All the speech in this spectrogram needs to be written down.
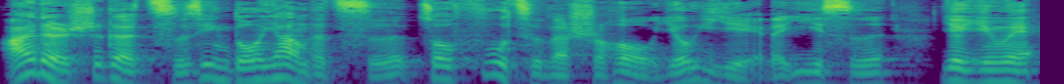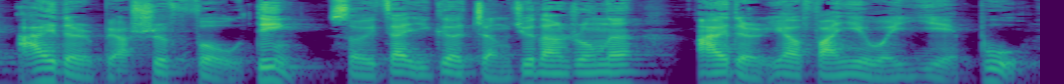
either 是个词性多样的词，做副词的时候有也的意思，又因为 either 表示否定，所以在一个整句当中呢。either 要翻译为也不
